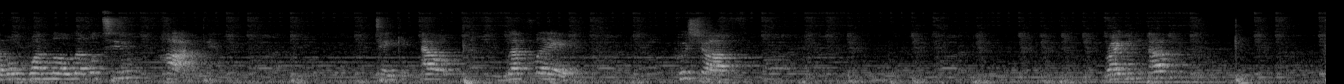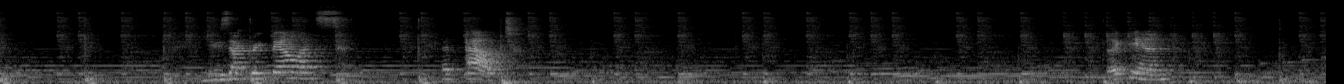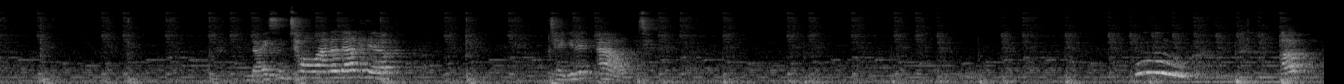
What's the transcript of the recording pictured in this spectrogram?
Level one low, level two high. Take it out. Left leg. push off. Right knee up. Use that great balance. And out. Again. Nice and tall out of that hip. Taking it out. Woo! Up.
